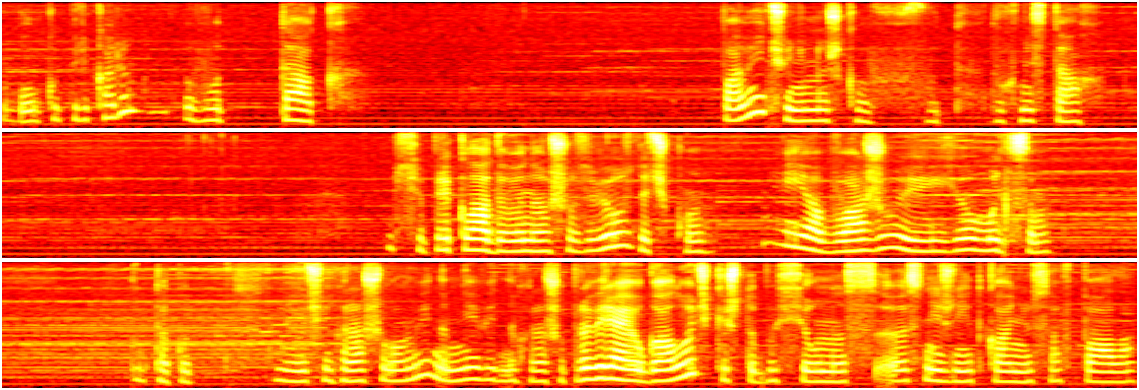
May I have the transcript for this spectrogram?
иголку перекалю. Вот так помечу немножко вот в двух местах. Все, прикладываю нашу звездочку и обвожу ее мыльцем. Вот так вот не очень хорошо вам видно, мне видно хорошо. Проверяю уголочки, чтобы все у нас э, с нижней тканью совпало.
